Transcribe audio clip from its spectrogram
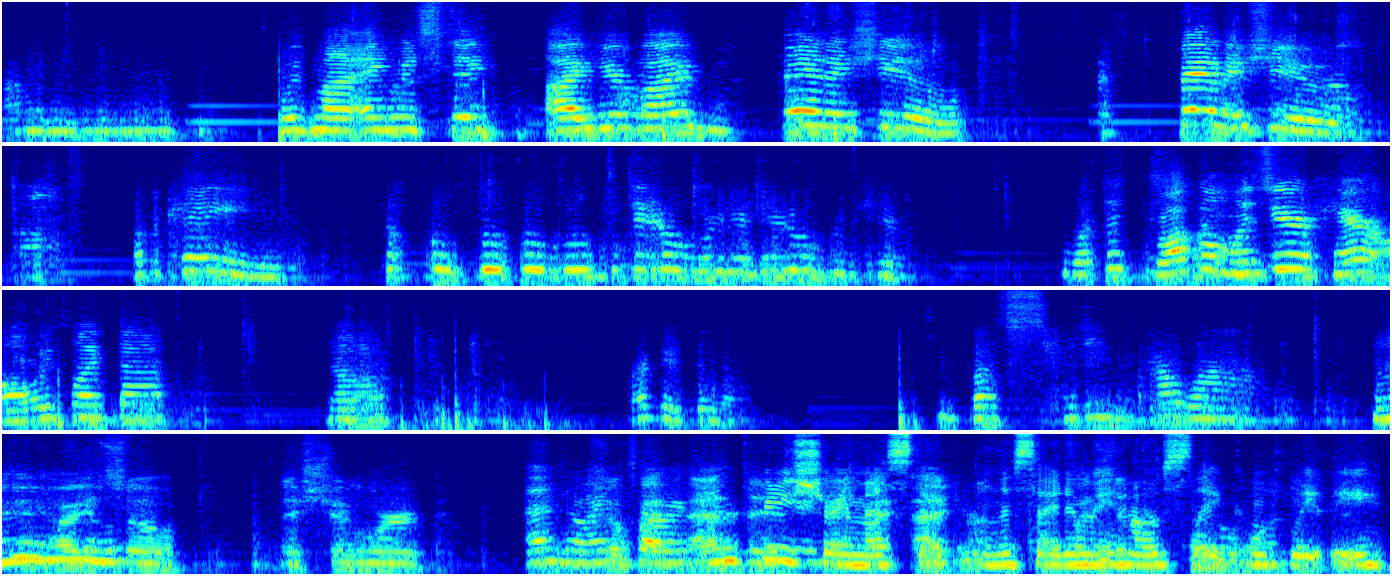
knock him in. With my angry stick, I hereby banish you. Banish you. Okay. Get over here, get over here. What the? Rocco, was your hair always like that? No. I did that. Alright, so this should work. And so I'm if I sorry. add I'm pretty sure I messed up on the side of my house like completely,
